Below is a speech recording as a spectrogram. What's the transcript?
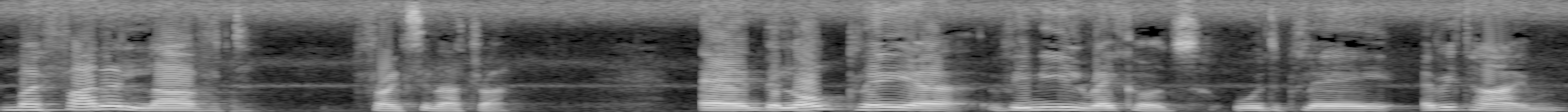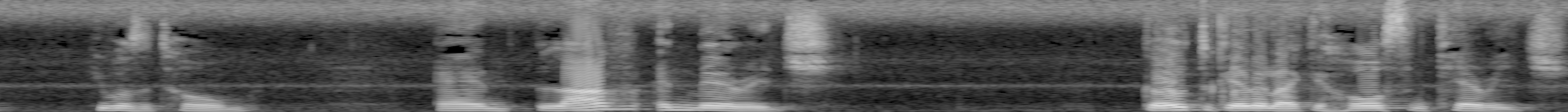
My father loved Frank Sinatra, and the long player vinyl records would play every time he was at home. And love and marriage go together like a horse and carriage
